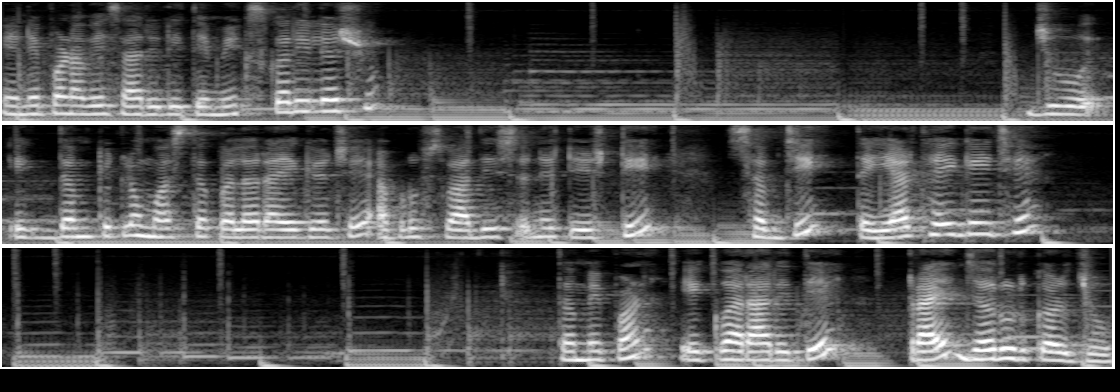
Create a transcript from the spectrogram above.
એને પણ હવે સારી રીતે મિક્સ કરી લેશું. જુઓ, એકદમ કેટલો મસ્ત કલર આવી ગયો છે. આપણું સ્વાદિષ્ટ અને ટેસ્ટી સબ્જી તૈયાર થઈ ગઈ છે. તમે પણ એકવાર આ રીતે ટ્રાય જરૂર કરજો.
